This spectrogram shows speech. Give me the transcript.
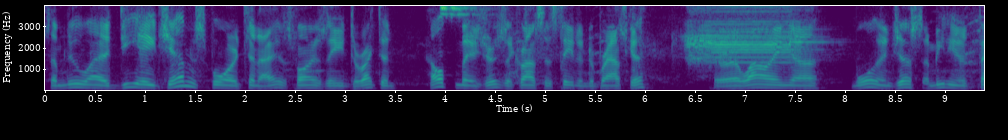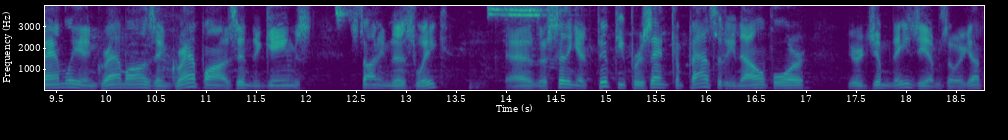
Some new uh, DHMs for tonight as far as the directed health measures across the state of Nebraska. They're allowing uh, more than just immediate family and grandmas and grandpas into games starting this week. And they're sitting at 50% capacity now for your gymnasium. So we got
